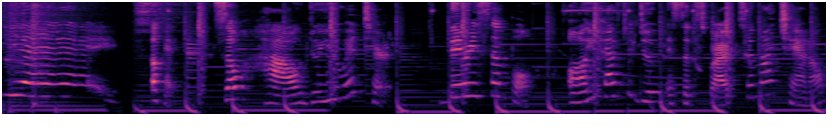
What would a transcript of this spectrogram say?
Yay! Okay, so how do you enter? Very simple. All you have to do is subscribe to my channel.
